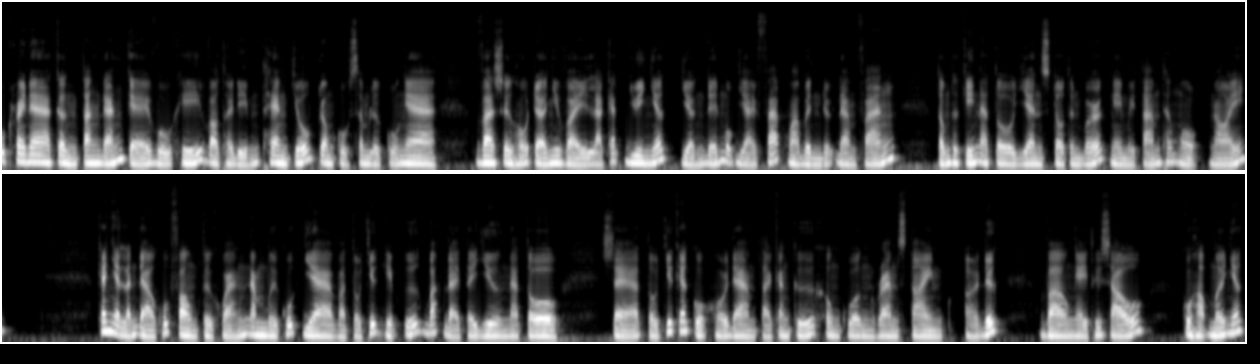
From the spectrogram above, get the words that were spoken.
Ukraine cần tăng đáng kể vũ khí vào thời điểm then chốt trong cuộc xâm lược của Nga và sự hỗ trợ như vậy là cách duy nhất dẫn đến một giải pháp hòa bình được đàm phán, Tổng thư ký NATO Jens Stoltenberg ngày 18 tháng 1 nói. Các nhà lãnh đạo quốc phòng từ khoảng 50 quốc gia và Tổ chức Hiệp ước Bắc Đại Tây Dương NATO sẽ tổ chức các cuộc hội đàm tại căn cứ không quân Ramstein ở Đức vào ngày thứ Sáu, cuộc họp mới nhất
